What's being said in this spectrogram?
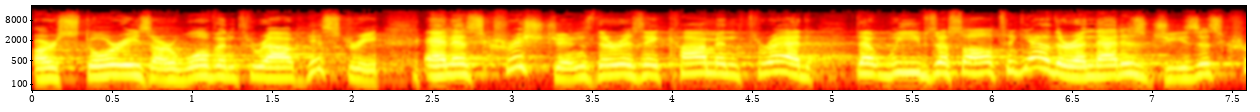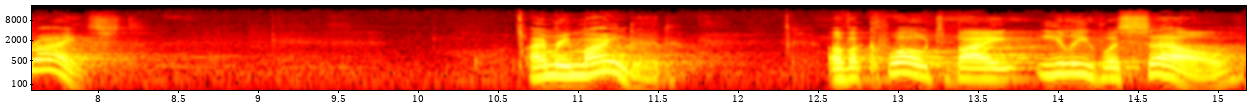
Our stories are woven throughout history, and as Christians, there is a common thread that weaves us all together, and that is Jesus Christ. I'm reminded of a quote by Elie Wiesel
